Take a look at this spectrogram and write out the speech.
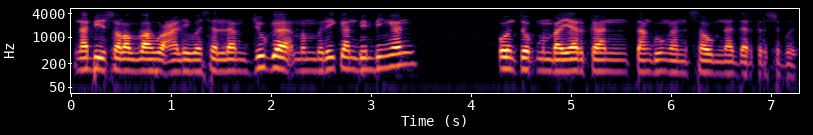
Nabi Shallallahu Alaihi Wasallam juga memberikan bimbingan untuk membayarkan tanggungan saum nazar tersebut.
